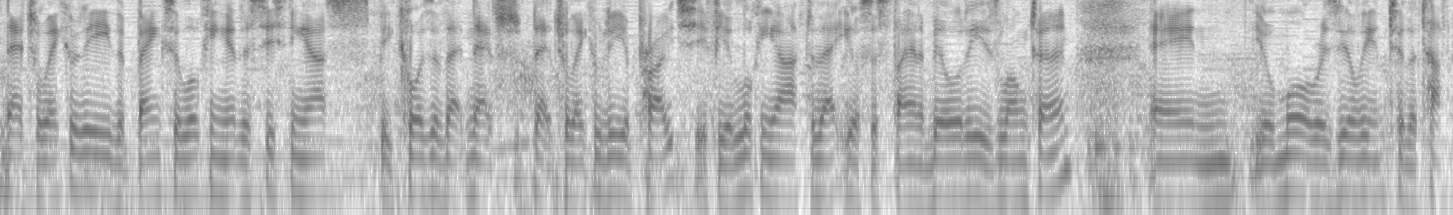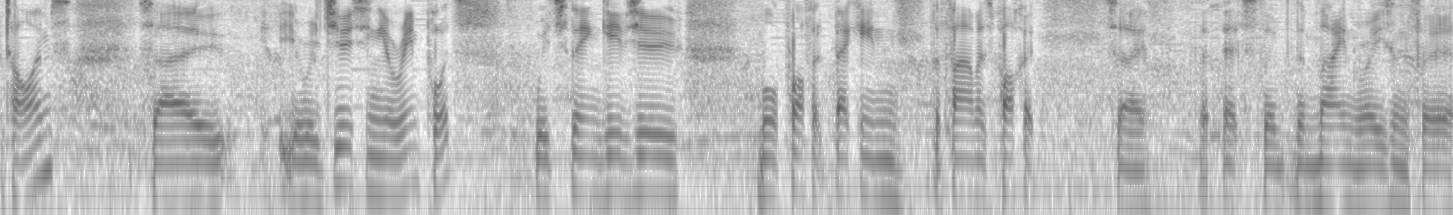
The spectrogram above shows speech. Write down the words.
natural equity, the banks are looking at assisting us because of that nat natural equity approach. If you're looking after that, your sustainability is long term and you're more resilient to the tougher times. So you're reducing your inputs, which then gives you more profit back in the farmer's pocket. So that, that's the, the main reason for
